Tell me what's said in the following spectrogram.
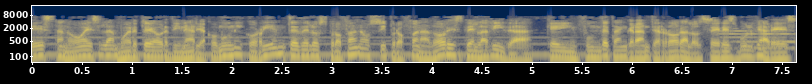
Esta no es la muerte ordinaria común y corriente de los profanos y profanadores de la vida, que infunde tan gran terror a los seres vulgares,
